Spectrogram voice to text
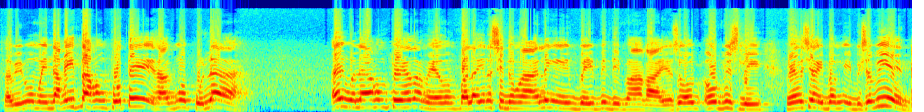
Sabi mo, may nakita akong puti. Sabi mo, pula. Ay, wala akong pera. Meron pala. Yun ang sinungaling. Eh, baby hindi makakaya. So, obviously, meron siyang ibang ibig sabihin.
